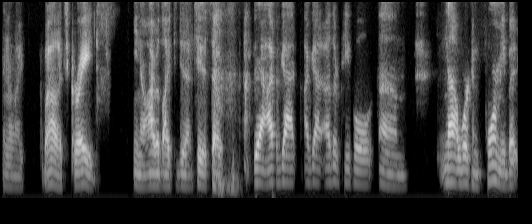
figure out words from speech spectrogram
and they're like, "Wow, that's great." You know, I would like to do that too. So, yeah, I've got I've got other people um, not working for me, but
